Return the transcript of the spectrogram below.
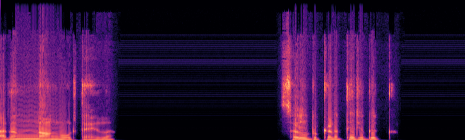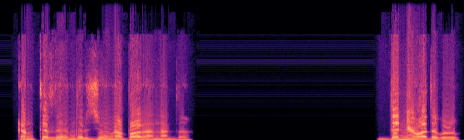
ಅದನ್ನ ನಾವು ನೋಡ್ತಾ ಇಲ್ಲ. ಸ್ವಲ್ಪ ಕಣ ತೆರಿಬೇಕು. ಕಣ್ ಜೀವನ ಬಹಳ ಆನಂದ. ಧನ್ಯವಾದಗಳು.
